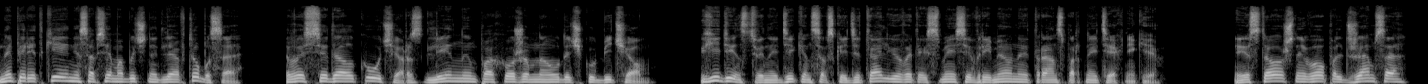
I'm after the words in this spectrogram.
На передке, не совсем обычный для автобуса, восседал кучер с длинным, похожим на удочку, бичом. Единственной диккенсовской деталью в этой смеси времен и транспортной техники. Истошный вопль Джемса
